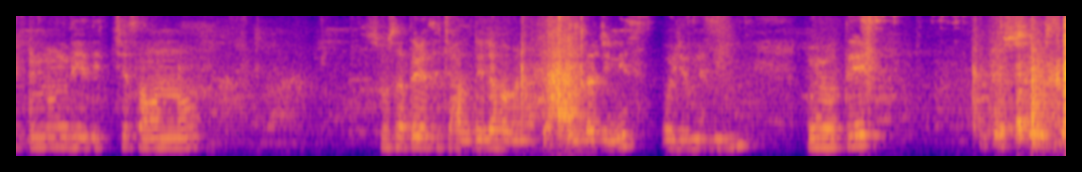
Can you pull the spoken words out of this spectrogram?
একটু নুন দিয়ে দিচ্ছে সামান্য। শসাতে বেশি ঝাল দিলে হবে না তো ঠান্ডা জিনিস, ওই জন্য দিই। ওতে একটু সরষে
